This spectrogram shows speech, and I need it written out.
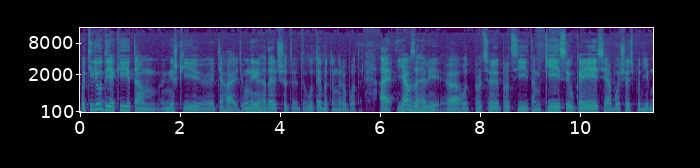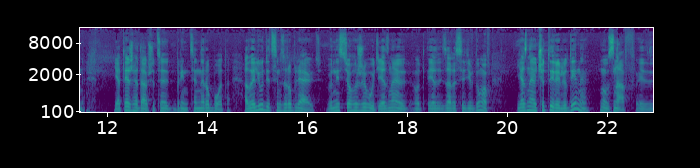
от ті люди, які там мішки е, тягають, вони гадають, що у тебе то не робота. А я взагалі, е, от про, цю, про ці там кейси у КС або щось подібне. Я теж гадав, що це, блін, це не робота. Але люди цим заробляють. Вони з цього живуть. Я знаю, от я зараз сидів, думав, я знаю чотири людини, ну, знав е,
